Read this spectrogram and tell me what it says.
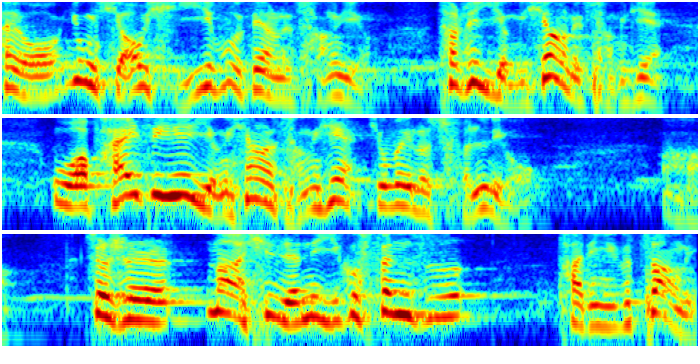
还有用脚洗衣服这样的场景，它是影像的呈现。我拍这些影像的呈现，就为了存留，啊，这是纳西人的一个分支，他的一个葬礼。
